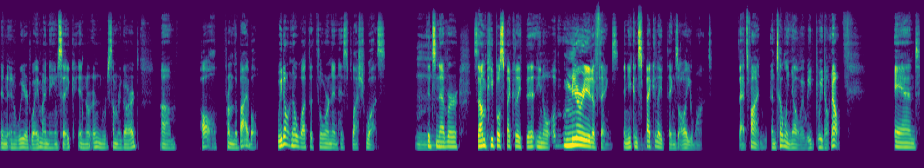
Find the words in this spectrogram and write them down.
in in a weird way, my namesake in in some regard, um, Paul from the Bible. We don't know what the thorn in his flesh was. It's Mm. never some people speculate that, you know, a myriad of things, and you can Mhm. speculate things all you want. That's fine, until we know it, we we don't know. And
